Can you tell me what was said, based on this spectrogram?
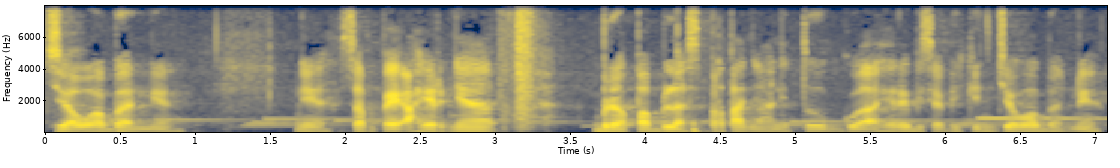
jawabannya ya sampai akhirnya berapa belas pertanyaan itu gue akhirnya bisa bikin jawabannya.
